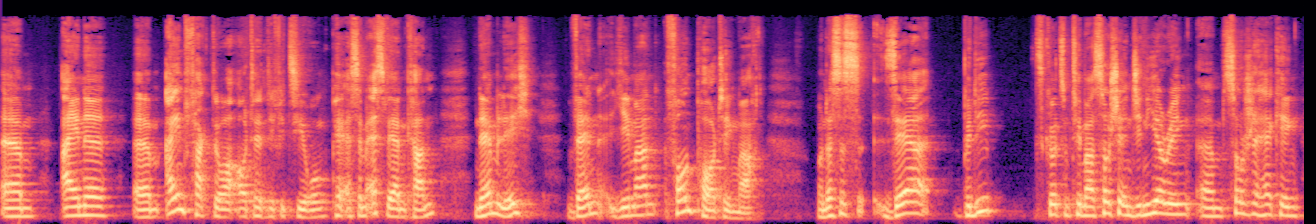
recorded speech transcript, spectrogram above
ähm, eine ähm, Ein-Faktor-Authentifizierung per SMS werden kann, nämlich wenn jemand Phone-Porting macht. Und das ist sehr beliebt. Das gehört zum Thema Social Engineering, ähm, Social Hacking.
